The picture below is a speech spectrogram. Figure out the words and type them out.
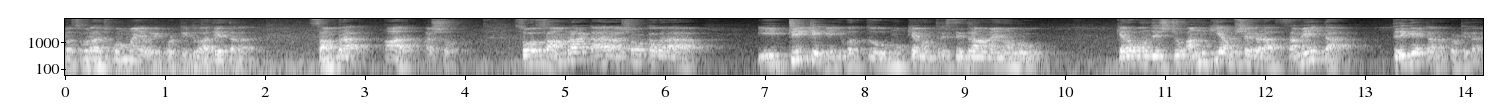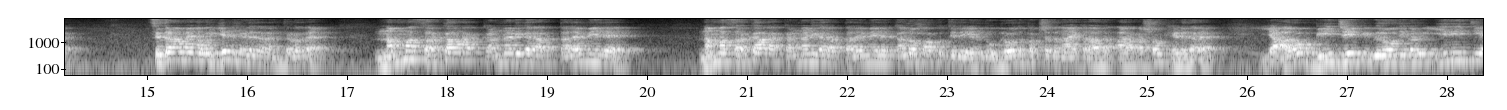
ಬಸವರಾಜ ಬೊಮ್ಮಾಯಿ ಅವರಿಗೆ ಕೊಟ್ಟಿದ್ರು ಅದೇ ತರ Samrat R Ashok. So Samrat R Ashok ಅವರ ಈ ಟೀಕೆಗೆ ಇವತ್ತು ಮುಖ್ಯಮಂತ್ರಿ ಸಿದ್ದರಾಮಯ್ಯನವರು ಕೆಲವೊಂದಿಷ್ಟು ಅಂಕಿ ಅಂಶಗಳ ಸಮೇತ ತಿರುಗೇಟನ್ನು ಕೊಟ್ಟಿದ್ದಾರೆ. ಸಿದ್ದರಾಮಯ್ಯನವರು ಏನು ಹೇಳಿದ್ದಾರೆ ಅಂತ ಹೇಳಿದ್ರೆ, ನಮ್ಮ ಸರ್ಕಾರ ಕನ್ನಡಿಗರ ತಲೆ ಮೇಲೆ ನಮ್ಮ ಸರ್ಕಾರ ಕನ್ನಡಿಗರ ತಲೆ ಮೇಲೆ ಕಲ್ಲು ಹಾಕುತ್ತಿದೆ ಎಂದು ವಿರೋಧ ಪಕ್ಷದ ನಾಯಕರಾದ ಆರ್ ಅಶೋಕ್ ಹೇಳಿದ್ದಾರೆ. ಯಾರೋ ಬಿಜೆಪಿ ವಿರೋಧಿಗಳು ಈ ರೀತಿಯ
